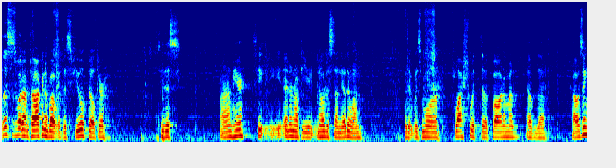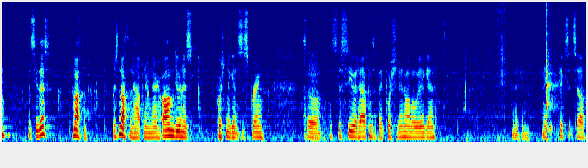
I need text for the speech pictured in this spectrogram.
So this is what I'm talking about with this fuel filter. See this arm here? See, I don't know if you noticed on the other one, but it was more flush with the bottom of, of the housing. But see this? Nothing. There's nothing happening there. All I'm doing is pushing against the spring. So let's just see what happens if I push it in all the way again. and I can make it fix itself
